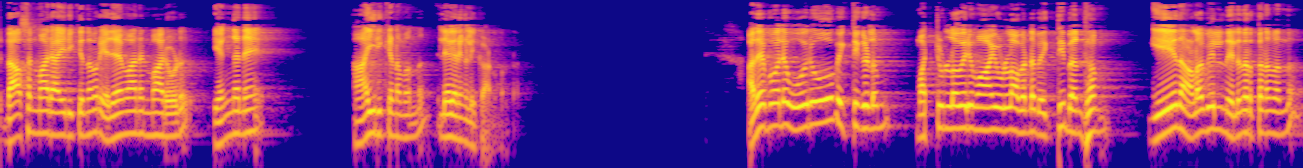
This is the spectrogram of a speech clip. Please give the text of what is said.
ദാസന്മാരായിരിക്കുന്നവർ യജമാനന്മാരോട് എങ്ങനെ ആയിരിക്കണമെന്ന് ലേഖനങ്ങളിൽ കാണുന്നുണ്ട് അതേപോലെ ഓരോ വ്യക്തികളും മറ്റുള്ളവരുമായുള്ള അവരുടെ വ്യക്തിബന്ധം ഏത് അളവിൽ നിലനിർത്തണമെന്ന്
